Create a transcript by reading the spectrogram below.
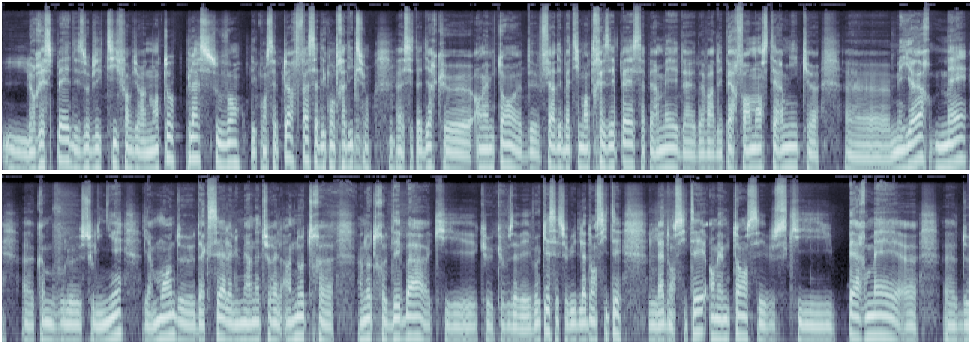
le respect des objectifs environnementaux place souvent les concepteurs face à des contradictions. Mmh. Euh, c'est-à-dire que en même temps, de faire des bâtiments très épais, ça permet d'avoir des performances thermiques euh, meilleures, mais comme vous le soulignez, il y a moins d'accès à la lumière naturelle. Un autre, un autre débat qui, que, que vous avez évoqué, c'est celui de la densité. La densité, en même temps, c'est ce qui permet euh, euh, de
